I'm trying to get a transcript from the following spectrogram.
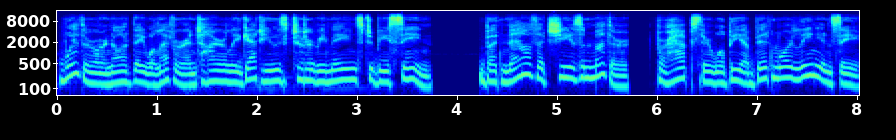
Whether or not they will ever entirely get used to her remains to be seen. But now that she is a mother, perhaps there will be a bit more leniency.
